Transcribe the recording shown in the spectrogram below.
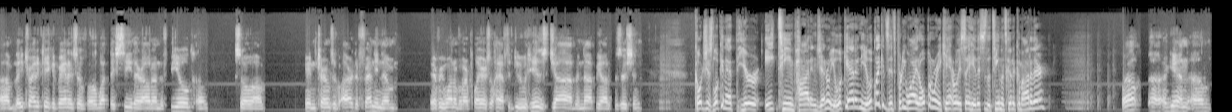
um, they try to take advantage of uh, what they see there out on the field. Um, so, um, in terms of our defending them, every one of our players will have to do his job and not be out of position. Coach, just looking at your eight-team pod in general, you look at it and you look like it's it's pretty wide open, where you can't really say, "Hey, this is the team that's going to come out of there." Well, uh, again, um,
